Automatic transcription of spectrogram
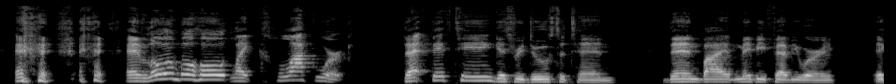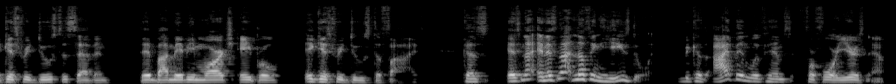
and lo and behold, like clockwork, that 15 gets reduced to 10. Then by maybe February, it gets reduced to seven. Then by maybe March, April, it gets reduced to five. Cause it's not, and it's not nothing he's doing because I've been with him for four years now.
